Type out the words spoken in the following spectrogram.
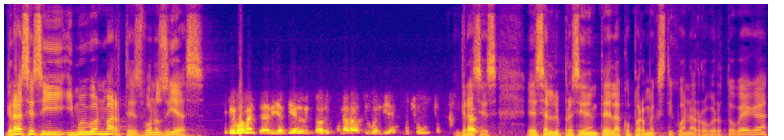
Gracias y, muy buen martes. Buenos días. Igualmente, David, Victorio. Un abrazo y buen día. Mucho gusto. Gracias. Es el presidente de la Coparmex Tijuana, Roberto Vega,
